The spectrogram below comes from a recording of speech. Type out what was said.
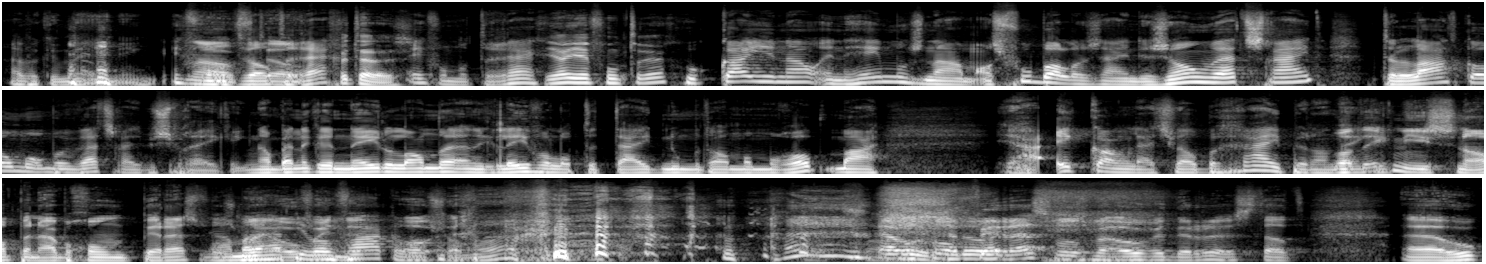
heb ik een mening. Ik vond Nou, het wel vertel. terecht. Vertel eens. Ik vond het terecht. Ja, jij vond het terecht? Hoe kan je nou in hemelsnaam als voetballer zijnde zo'n wedstrijd te laat komen op een wedstrijdbespreking? Nou ben ik een Nederlander en ik leef al op de tijd, noem het allemaal maar op. Maar ja, ik kan Letch wel begrijpen. Dan Wat denk ik niet snap, en daar begon Perez Ja, volgens maar mij daar heb je over wel in de- vaker last van hoor. Begon Perez volgens mij over de rust. Dat, eh, hoe,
